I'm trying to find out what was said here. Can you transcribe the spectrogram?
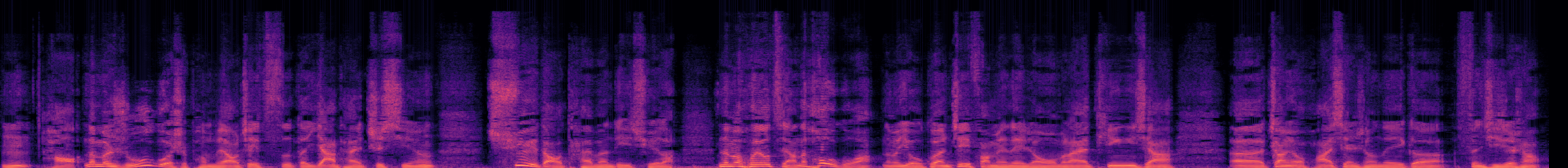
嗯，好。那么，如果是蓬佩奥这次的亚太之行去到台湾地区了，那么会有怎样的后果？那么，有关这方面内容，我们来听一下，呃，张友华先生的一个分析介绍。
